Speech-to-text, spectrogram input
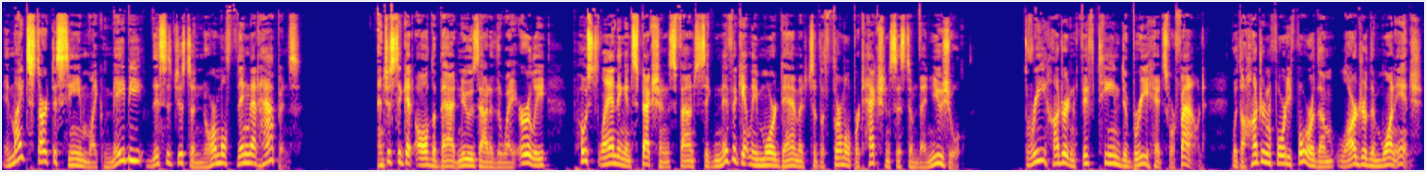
it might start to seem like maybe this is just a normal thing that happens. And just to get all the bad news out of the way early, post landing inspections found significantly more damage to the thermal protection system than usual. 315 debris hits were found, with 144 of them larger than one inch.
